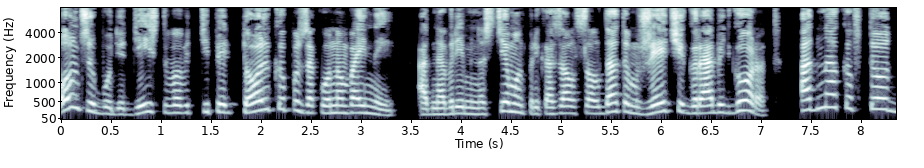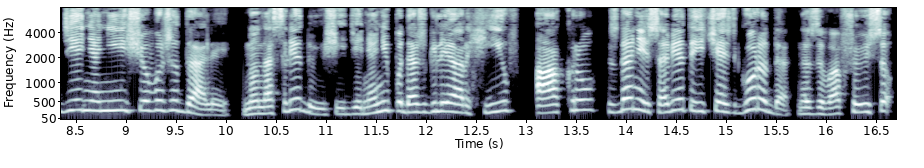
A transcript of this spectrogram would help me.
Он же будет действовать теперь только по законам войны. Одновременно с тем он приказал солдатам сжечь и грабить город. Однако в тот день они еще выжидали, но на следующий день они подожгли архив, акру, здание совета и часть города, называвшуюся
